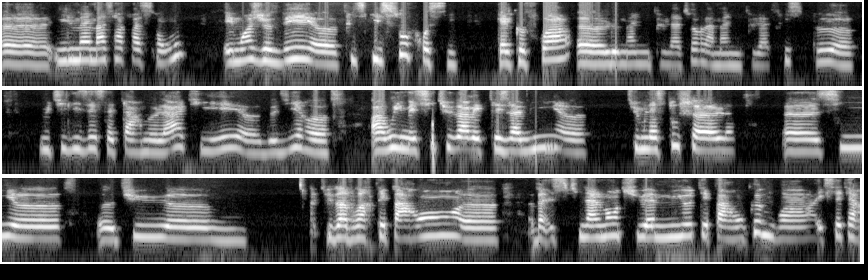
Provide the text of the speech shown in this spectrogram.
il m'aime à sa façon, et moi, je vais, puisqu'il souffre aussi, quelquefois, euh, le manipulateur, la manipulatrice peut euh, utiliser cette arme-là qui est euh, de dire ah oui, mais si tu vas avec tes amis, tu me laisses tout seul. si tu tu vas voir tes parents, ben, finalement tu aimes mieux tes parents que moi, etc.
